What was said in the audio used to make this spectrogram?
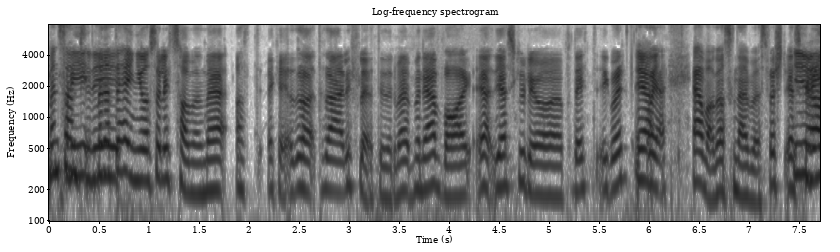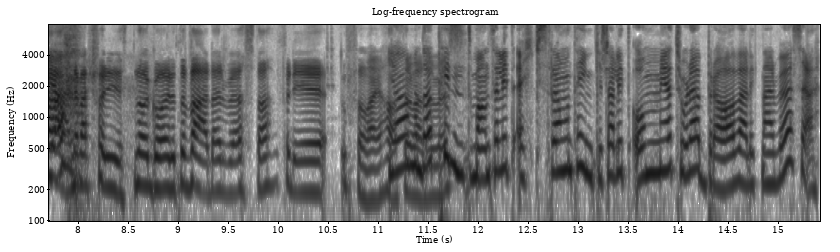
Men Fordi, men dette henger jo også litt sammen med at OK, det er- litt flaut å innrømme, men jeg, var, jeg, jeg skulle jo på date i går, Ja. og jeg, jeg var ganske nervøs først. Jeg skulle Ja. gjerne vært foruten å gå rundt og være nervøs da, fordi uff a meg, jeg hater Ja, å men da nervøs. pynter man seg litt ekstra, man tenker seg litt om. Men jeg tror det er bra å være litt nervøs, jeg.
